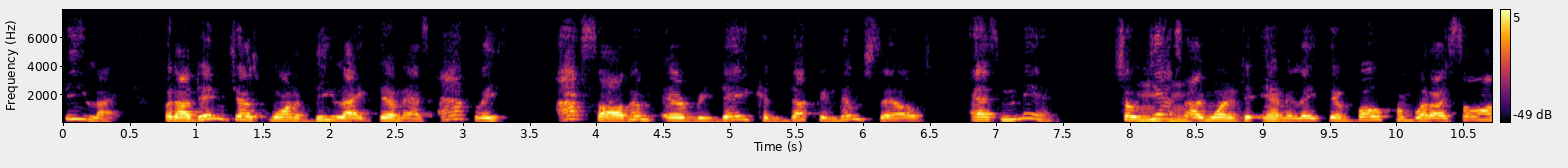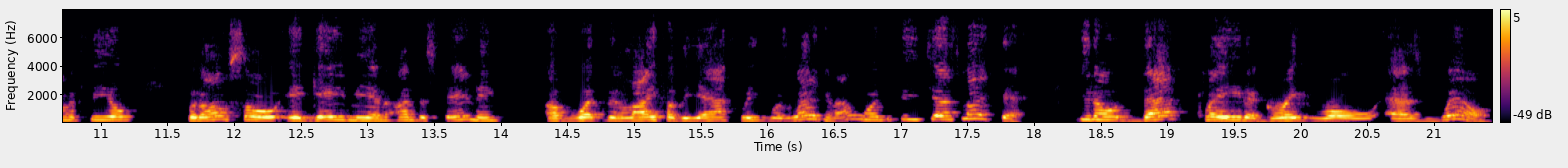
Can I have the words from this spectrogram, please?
be like. But I didn't just want to be like them as athletes. I saw them every day conducting themselves as men. So, mm-hmm. yes, I wanted to emulate them both from what I saw on the field, but also it gave me an understanding of what the life of the athlete was like. And I wanted to be just like that you know, that played a great role as well.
